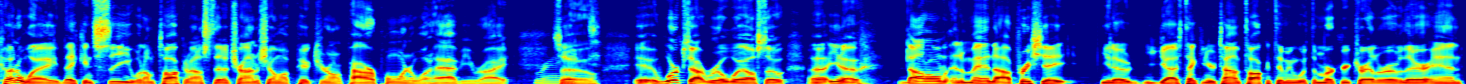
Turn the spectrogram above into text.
cutaway, they can see what I'm talking about instead of trying to show them a picture on a PowerPoint or what have you, right? Right. it, it works out real well. So, uh, you know, Donald and Amanda, I appreciate you know you guys taking your time talking to me with the Mercury trailer over there, and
